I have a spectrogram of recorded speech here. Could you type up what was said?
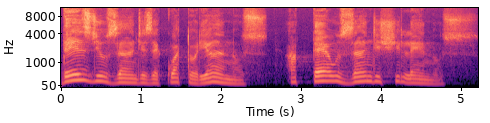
desde os Andes equatorianos até os Andes chilenos.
